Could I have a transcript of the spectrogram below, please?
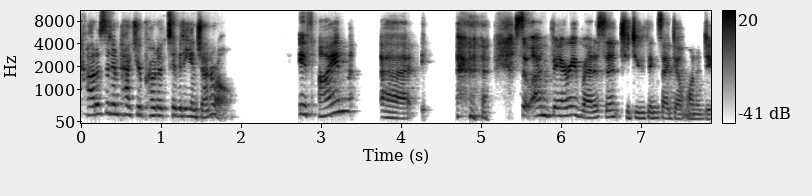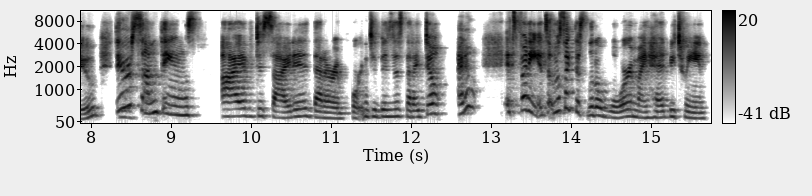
how does it impact your productivity in general? If I'm uh so I'm very reticent to do things I don't want to do. There are some things I've decided that are important to business that I don't, I don't, it's funny. It's almost like this little war in my head between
